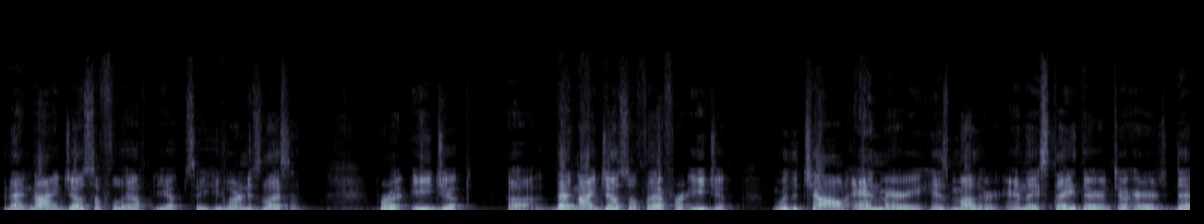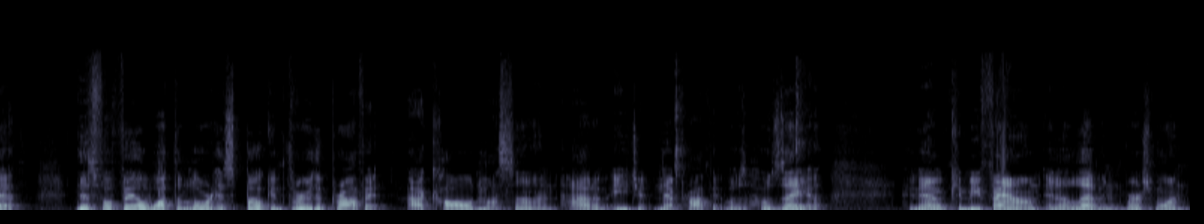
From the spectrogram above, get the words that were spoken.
And that night Joseph left. Yep, see, he learned his lesson. For Egypt, uh, that night Joseph left for Egypt with the child and Mary, his mother, and they stayed there until Herod's death. This fulfilled what the Lord has spoken through the prophet I called my son out of Egypt. And that prophet was Hosea and that can be found in 11, verse 1.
